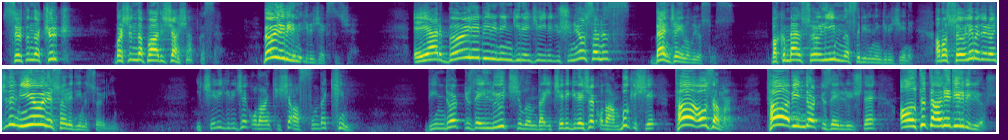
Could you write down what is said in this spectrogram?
Sırtında kürk, başında padişah şapkası. Böyle biri mi girecek sizce? Eğer böyle birinin gireceğini düşünüyorsanız bence yanılıyorsunuz. Bakın ben söyleyeyim nasıl birinin gireceğini. Ama söylemeden önce de niye öyle söylediğimi söyleyeyim. İçeri girecek olan kişi aslında kim? 1453 yılında içeri girecek olan bu kişi ta o zaman, ta 1453'te 6 tane dil biliyor.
